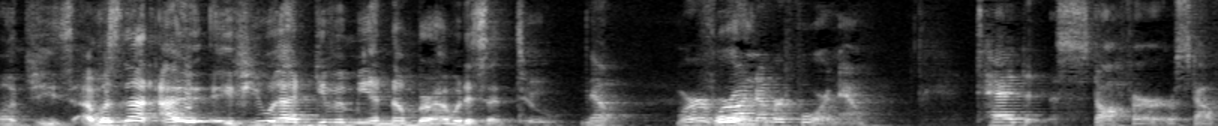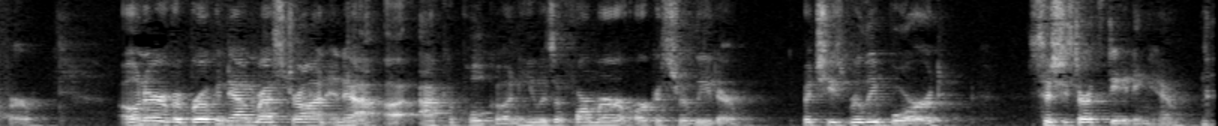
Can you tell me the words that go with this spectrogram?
Oh, jeez. I was not. I. If you had given me a number, I would have said two. No, we're, Four. we're on number four now. Ted Stauffer or Stauffer, owner of a broken down restaurant in A- A- Acapulco, and he was a former orchestra leader. But she's really bored, so she starts dating him.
